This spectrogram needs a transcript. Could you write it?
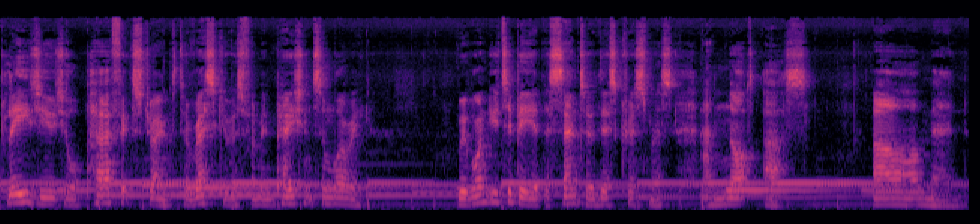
Please use your perfect strength to rescue us from impatience and worry we want you to be at the centre of this Christmas and not us. Amen.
